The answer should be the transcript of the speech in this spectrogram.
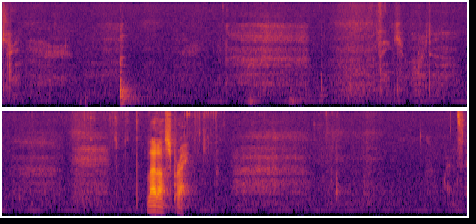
Okay. Thank you, Lord. Let us pray. Wednesday.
